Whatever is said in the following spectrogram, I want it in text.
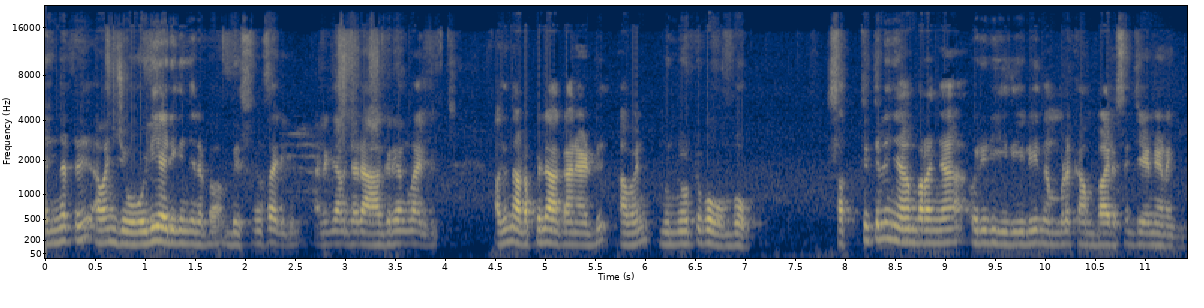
എന്നിട്ട് അവൻ ജോലിയായിരിക്കും ചിലപ്പോൾ ബിസിനസ് ആയിരിക്കും അല്ലെങ്കിൽ അവന്റെ ഒരു ആഗ്രഹങ്ങളായിരിക്കും. അത് നടപ്പിലാക്കാനായിട്ട് അവൻ മുന്നോട്ട് പോകുമ്പോൾ സത്യത്തിൽ ഞാൻ പറഞ്ഞ ഒരു രീതിയിൽ നമ്മൾ കമ്പാരിസൺ ചെയ്യണമെങ്കിൽ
